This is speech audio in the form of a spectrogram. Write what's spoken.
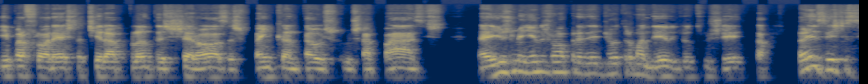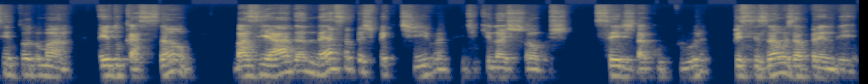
ir para a floresta tirar plantas cheirosas para encantar os, os rapazes. É, e os meninos vão aprender de outra maneira, de outro jeito. Tá? Então, existe sim toda uma educação baseada nessa perspectiva de que nós somos seres da cultura, precisamos aprender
